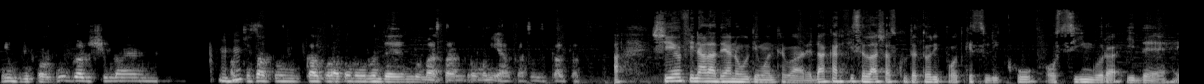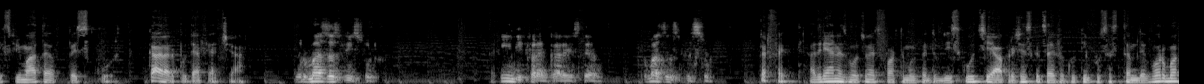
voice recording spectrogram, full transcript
intri pe Google și le uh-huh. accesat un calculator oriunde în lumea asta, în România, ca să zic altfel. Da. Și în final, Adrian, o ultimă întrebare. Dacă ar fi să lași ascultătorii podcastului cu o singură idee, exprimată pe scurt, care ar putea fi aceea? Urmează-ți visul. Indiferent care este, urmează-ți visul. Perfect. Adrian, îți mulțumesc foarte mult pentru discuție, apreciez că ți-ai făcut timpul să stăm de vorbă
